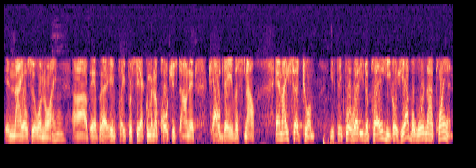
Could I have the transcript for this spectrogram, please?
in Niles, Illinois, mm-hmm. uh, uh, and played for Sacramento. Coaches down at Cal Davis now. And I said to him, "You think we're ready to play?" He goes, "Yeah, but we're not playing."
